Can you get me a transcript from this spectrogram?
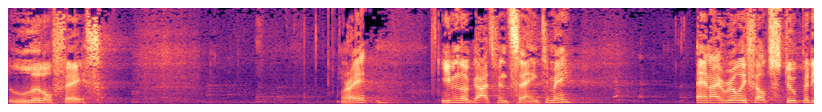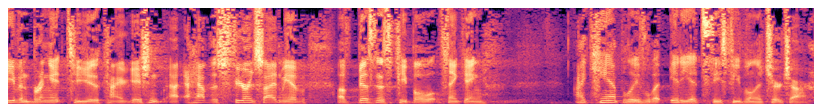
little faith. Right? Even though God's been saying to me, and I really felt stupid even bringing it to you, the congregation. I have this fear inside me of, of business people thinking, I can't believe what idiots these people in the church are.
